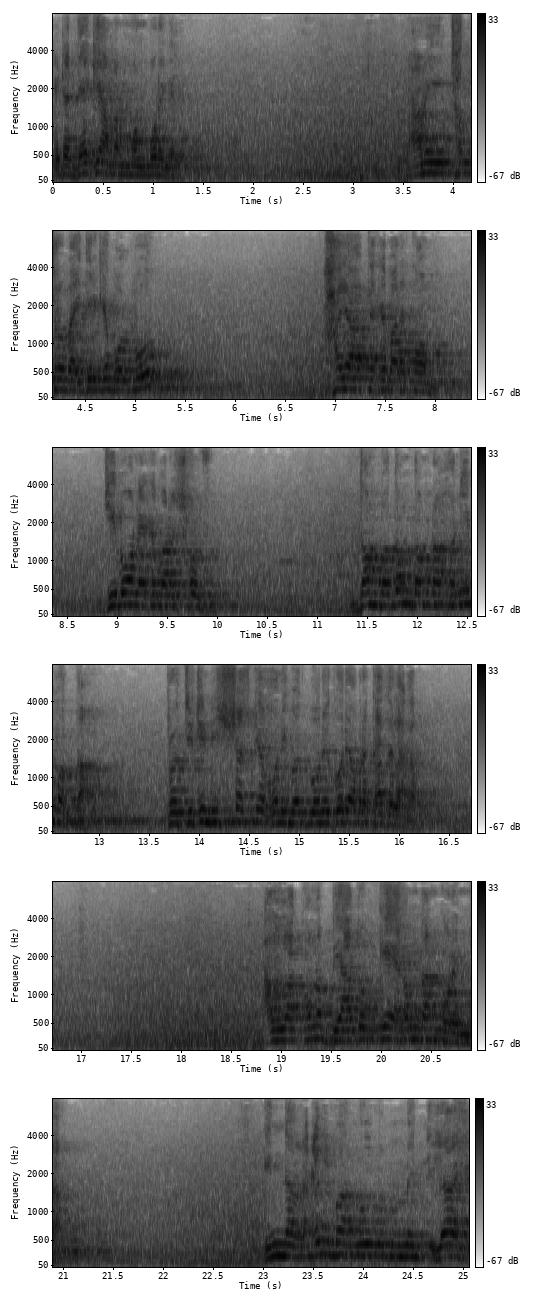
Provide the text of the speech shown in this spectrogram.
এটা দেখে আমার মন ভরে গেল। আমি ছাত্র ভাইদেরকে বলব, হায়াত একেবারে কম, জীবন একেবারে স্বল্প দম বদম দমরা গনিমত দাম। প্রতিটি নিঃশ্বাসকে গনিমত মনে করে আমরা কাজে লাগাবো। আল্লাহ কোনো বেয়াদবকে এরম দান করেন না। ইন্নাল ইলমা নূরুম ইলাহি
